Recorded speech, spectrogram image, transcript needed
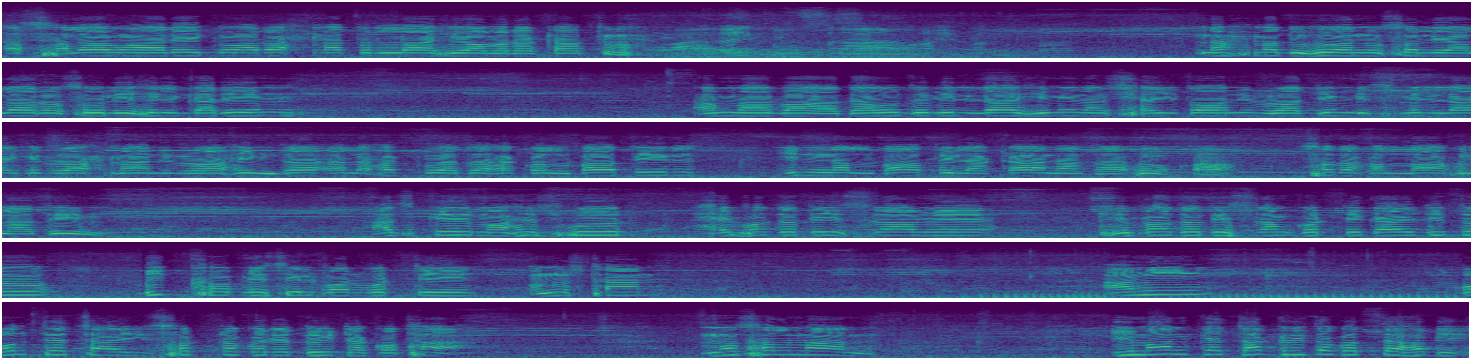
আসসালামু আলাইকুম রহমতুল্লাহি ওবরাকাতু وعليكم السلام ورحمة الله نحمده ونصلي على رسوله الكريم أما بعد أعوذ بالله من الشيطان الرجيم بسم الله الرحمن الرحيم جاء الحق وزهق الباطل إن الباطل كان زهوقا صدق الله العظيم আজকে মহেশপুর হেফাজতে ইসলামে হেফাজত ইসলাম কর্তৃক আয়োজিত বিক্ষোভ মিছিল পরবর্তী অনুষ্ঠান। আমি বলতে চাই ছোট্ট করে দুইটা কথা। মুসলমান ইমানকে জাগৃত করতে হবে।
